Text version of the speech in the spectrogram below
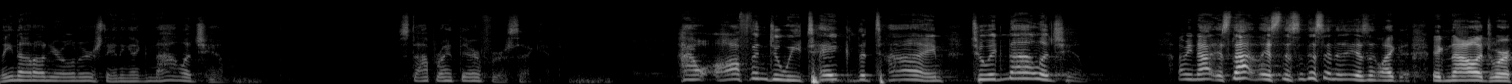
Lean not on your own understanding, acknowledge Him. Stop right there for a second. How often do we take the time to acknowledge Him? I mean, not, it's not, it's, this, this isn't like acknowledge where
